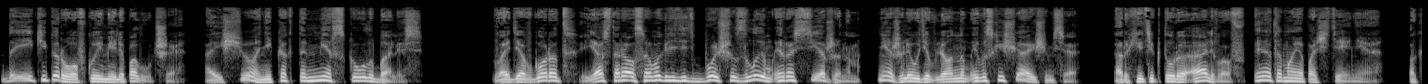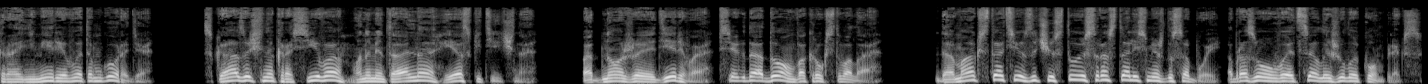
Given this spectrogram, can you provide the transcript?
да и экипировку имели получше. А еще они как-то мерзко улыбались. Войдя в город, я старался выглядеть больше злым и рассерженным, нежели удивленным и восхищающимся. Архитектура альвов — это мое почтение. По крайней мере, в этом городе. Сказочно, красиво, монументально и аскетично. Подножие дерева — всегда дом вокруг ствола. Дома, кстати, зачастую срастались между собой, образовывая целый жилой комплекс.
